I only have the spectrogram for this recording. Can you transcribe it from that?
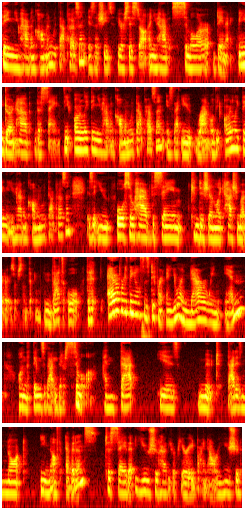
thing you have in common with that person is that she's your sister and you have similar DNA, but you don't have the same. The only thing you have in common with that person is that you run or the only thing that you have in common with that person is that you also have the same condition like Hashimoto's or something. And that's all. That everything else is different and you are narrowing in on the things about you that are similar. And that is moot. That is not enough evidence to say that you should have your period by now or you should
